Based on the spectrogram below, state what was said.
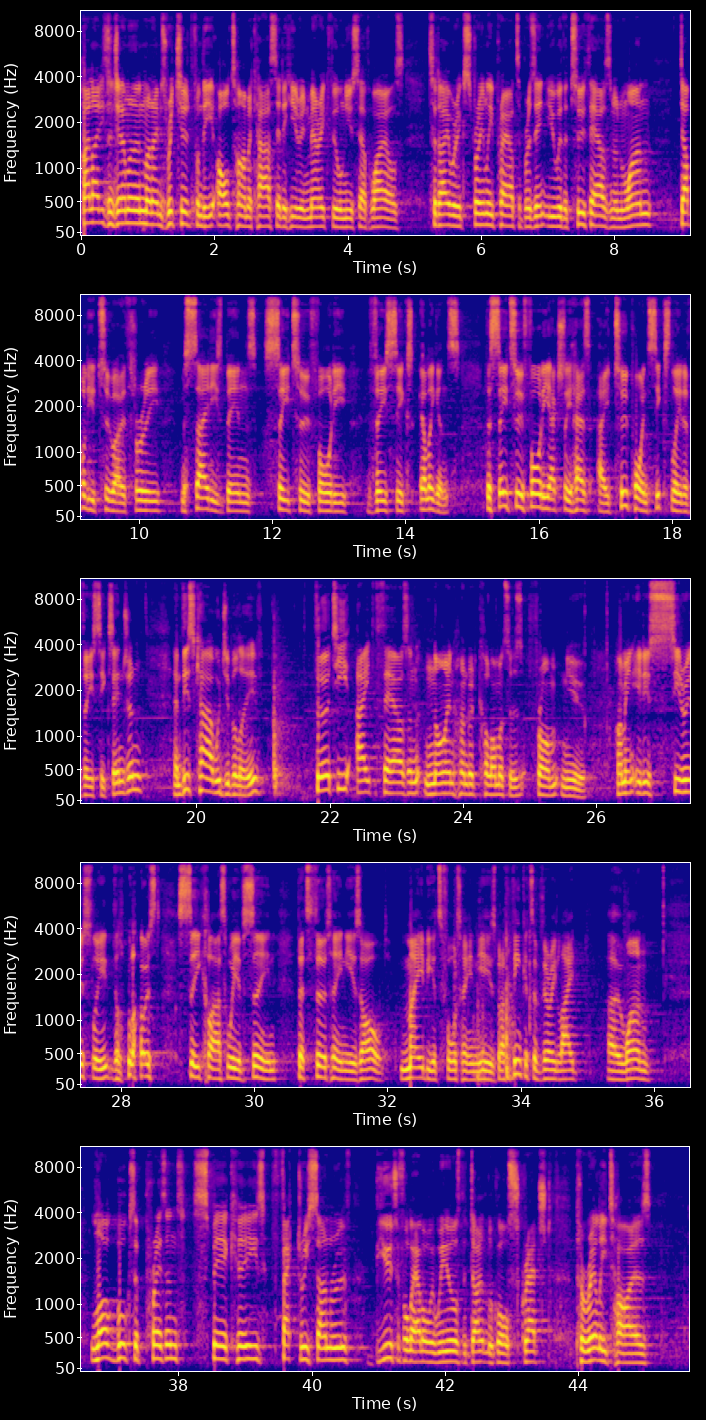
Hi, ladies and gentlemen. My name is Richard from the Oldtimer Car Centre here in Marrickville, New South Wales. Today, we're extremely proud to present you with a 2001 W203 Mercedes Benz C240 V6 Elegance. The C240 actually has a 2.6 litre V6 engine, and this car, would you believe, 38,900 kilometres from new. I mean, it is seriously the lowest C class we have seen that's 13 years old. Maybe it's 14 years, but I think it's a very late 01. Logbooks are present, spare keys, factory sunroof, beautiful alloy wheels that don't look all scratched, Pirelli tyres,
